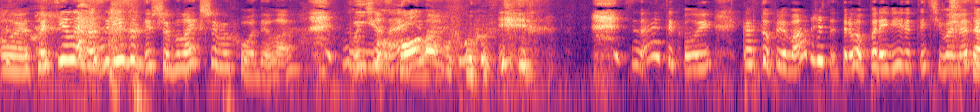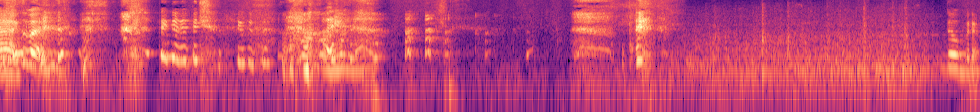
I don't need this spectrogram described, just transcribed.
Ой, хотіли розрізати, щоб легше виходила. Ні, знаєте, Голову? знаєте, коли картопля вариться, треба перевірити, чи вона Так. так зварена. Так, так. Добре.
